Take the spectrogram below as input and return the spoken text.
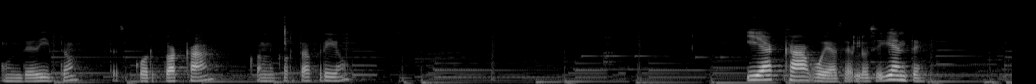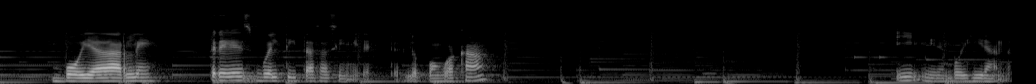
Un dedito. Entonces corto acá con mi cortafrío. Y acá voy a hacer lo siguiente. Voy a darle tres vueltitas así miren. Entonces lo pongo acá y miren, voy girando.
